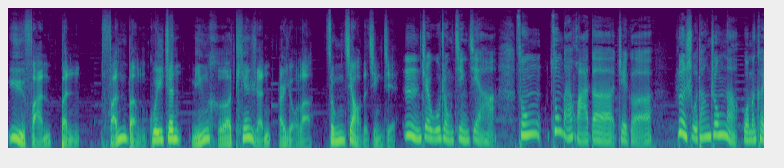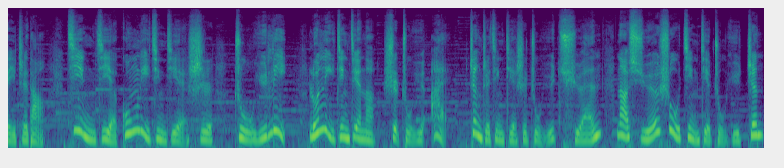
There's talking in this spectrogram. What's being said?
欲返本返本归真、明和天人，而有了宗教的境界。嗯，这五种境界哈，从宗白华的这个。论述当中呢，我们可以知道，境界功利境界是主于利，伦理境界呢是主于爱，政治境界是主于权，那学术境界主于真，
